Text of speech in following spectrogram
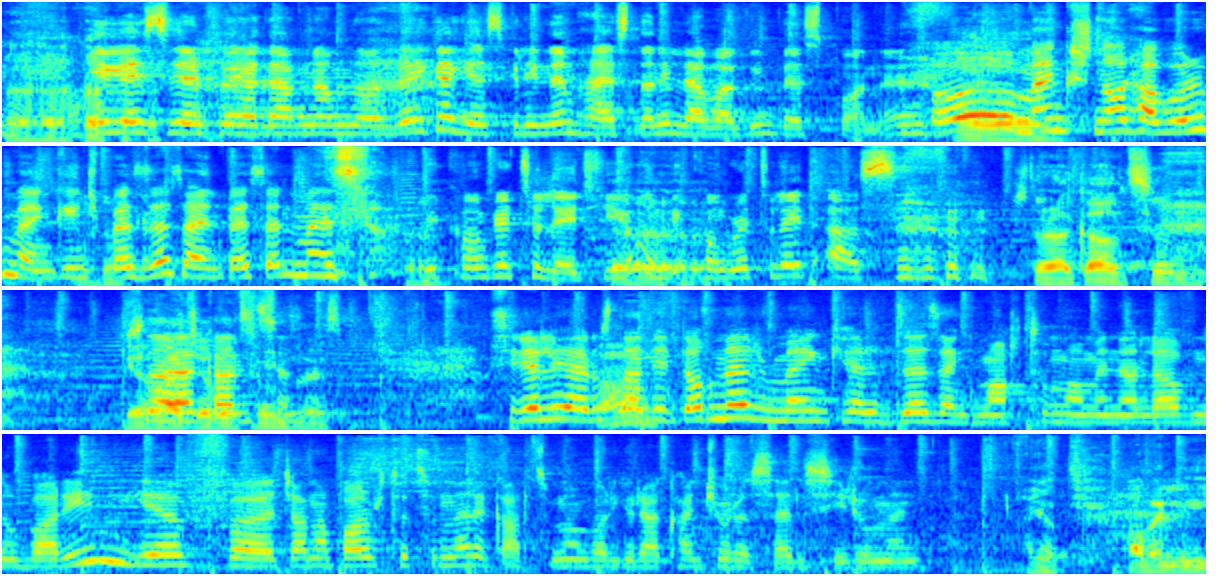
Եվ ես երբ վերադառնամ Նորվեգիա, ես կլինեմ Հայաստանի լավագույն դեսպանը։ Օ, մենք շնորհավորում ենք ինչպես ձեզ, այնպես էլ մեզ։ We congratulate you and we congratulate us։ Շնորհակալություն եւ Շնորհակալություն։ հաջողություն ձեզ։ Սիրելի հեռուստադիտողներ, մենք էլ ձեզ ենք մաղթում ամենալավն ու բարին եւ ճանապարհորդությունները կարծում եմ, որ յուրաքանչյուրս էլ սիրում են։ Այո, ավելի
